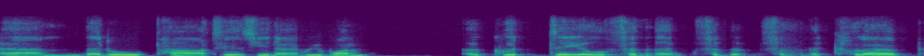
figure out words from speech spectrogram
um, that all parties, you know, we want a good deal for the for the for the club,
